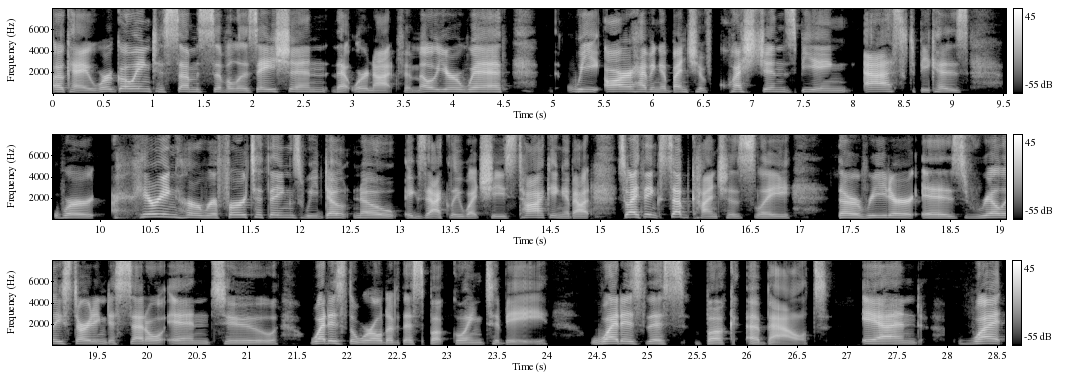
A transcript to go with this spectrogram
okay, we're going to some civilization that we're not familiar with. We are having a bunch of questions being asked because we're hearing her refer to things we don't know exactly what she's talking about. So I think subconsciously, the reader is really starting to settle into what is the world of this book going to be? What is this book about? And what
